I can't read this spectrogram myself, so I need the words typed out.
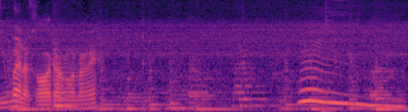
Gimana ke orang-orangnya? Hmm.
